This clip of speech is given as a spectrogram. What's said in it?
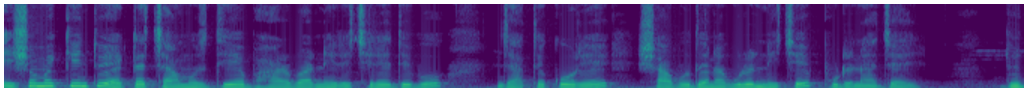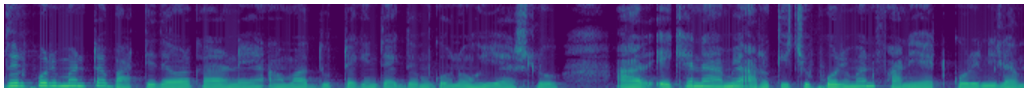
এই সময় কিন্তু একটা চামচ দিয়ে বারবার নেড়ে ছেড়ে দেব, যাতে করে সাবুদানাগুলো নিচে পুড়ে না যায়। দুধের পরিমাণটা বাড়তে দেওয়ার কারণে আমার দুধটা কিন্তু একদম ঘন হয়ে আসলো। আর এখানে আমি আরও কিছু পরিমাণ পানি অ্যাড করে নিলাম।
